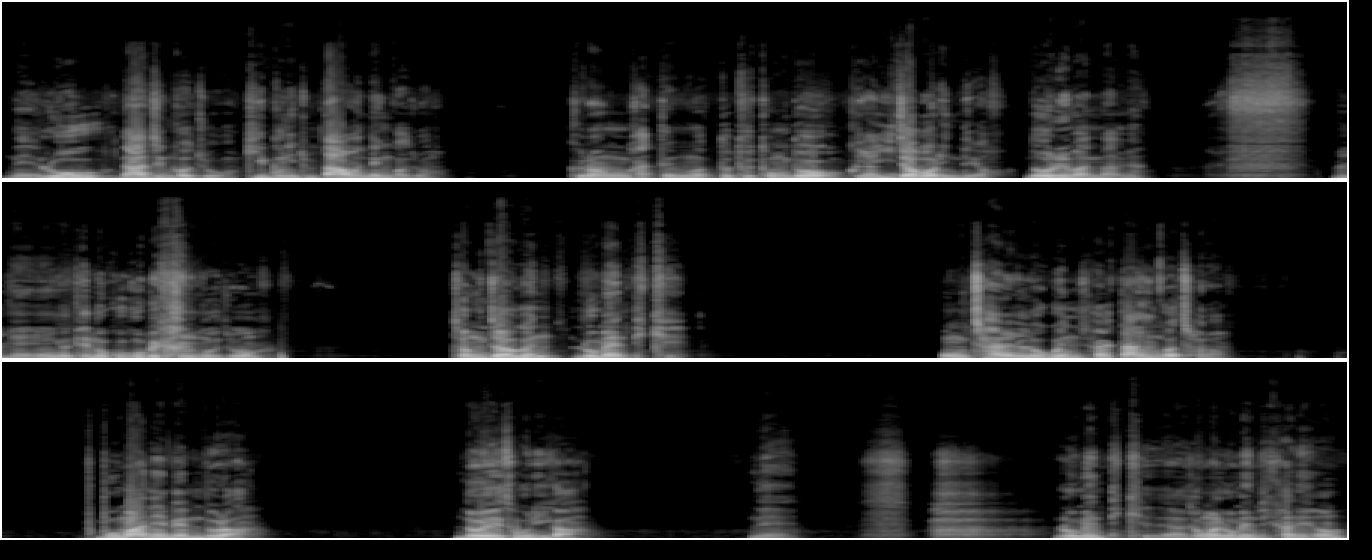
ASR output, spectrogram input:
네 로우 낮은 거죠. 기분이 좀 다운된 거죠. 그런 같은 것도 두통도 그냥 잊어버린대요. 너를 만나면. 네, 이거 대놓고 고백하는 거죠. 정적은 로맨틱해. 홍차를 녹은 설탕인 것처럼. 몸 안에 맴돌아. 너의 소리가 네 로맨틱해. 야, 정말 로맨틱하네요.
